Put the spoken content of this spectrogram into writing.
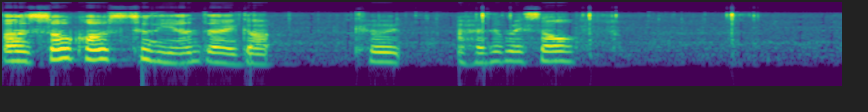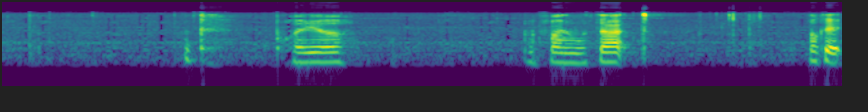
I was so close to the end that I got carried ahead of myself. Okay, player. I'm fine with that. Okay,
